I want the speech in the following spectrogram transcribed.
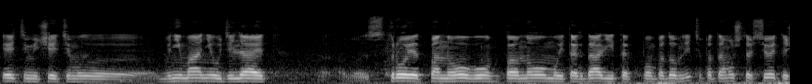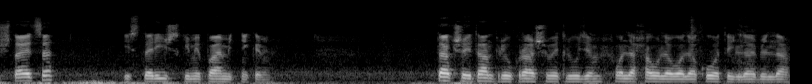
этим мечетям э, внимание уделяет, э, строят по-новому, по-новому и так далее и так подобное. Видите, потому что все это считается историческими памятниками. Так шайтан приукрашивает людям. Валя хауля валя куата илля билля.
